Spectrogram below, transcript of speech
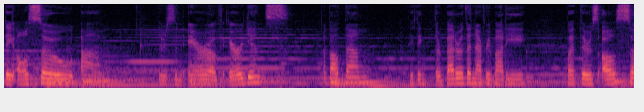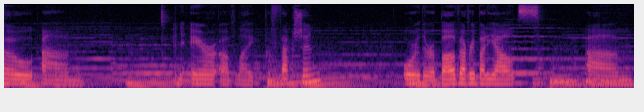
they also, um, there's an air of arrogance about them. They think that they're better than everybody, but there's also um, an air of like perfection or they're above everybody else. Um,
